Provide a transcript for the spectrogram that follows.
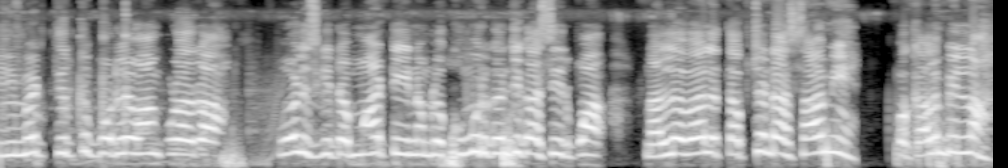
இனிமேல் திருட்டு பொருளே வாங்கக்கூடாதுடா. போலீஸ் கிட்ட மாட்டி நம்மள குமுறு கஞ்சி காசு இருப்பான் நல்ல வேலை தப்பிச்சண்டா சாமி. இப்போ கிளம்பிடலாம்.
